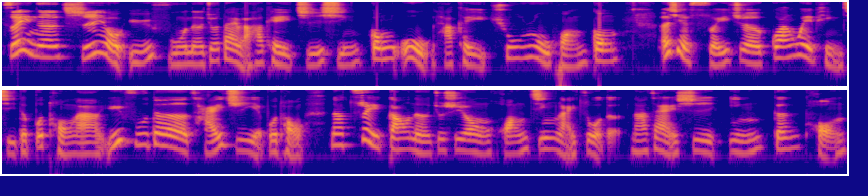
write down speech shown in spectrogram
所以呢，持有鱼符呢，就代表他可以执行公务，他可以出入皇宫。而且随着官位品级的不同啊，鱼符的材质也不同。那最高呢，就是用黄金来做的。那再来是银跟铜。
